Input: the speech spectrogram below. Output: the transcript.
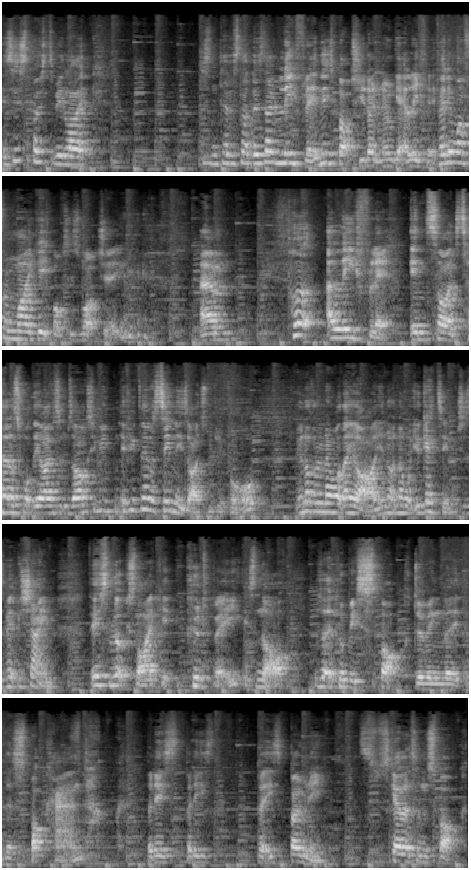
Is this supposed to be like? There's no, there's no leaflet in these boxes. You don't know get a leaflet. If anyone from my geek box is watching, um, put a leaflet inside to tell us what the items are. If, you, if you've never seen these items before, you're not going to know what they are, you're not going to know what you're getting, which is a bit of a shame. This looks like it could be, it's not, it looks like it could be Spock doing the, the Spock hand, but he's, but he's, but he's bony. Skeleton Spock.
